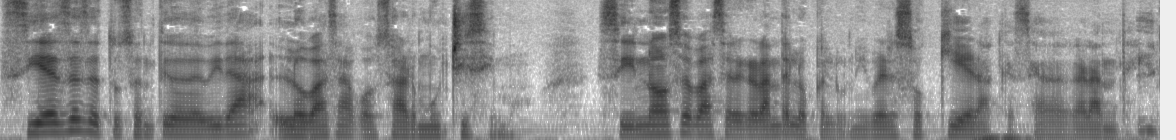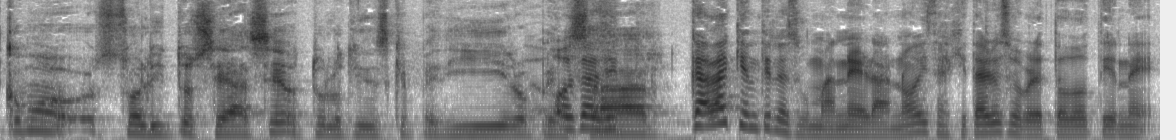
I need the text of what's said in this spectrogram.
Si es desde tu sentido de vida, lo vas a gozar muchísimo. Si no, se va a hacer grande lo que el universo quiera que se haga grande. ¿Y cómo solito se hace o tú lo tienes que pedir o O pensar? sea, cada quien tiene su manera, ¿no? Y Sagitario sobre todo tiene,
